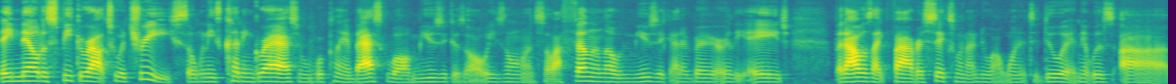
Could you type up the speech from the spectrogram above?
They nailed a speaker out to a tree, so when he's cutting grass or we're playing basketball, music is always on. So I fell in love with music at a very early age, but I was like five or six when I knew I wanted to do it, and it was uh,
